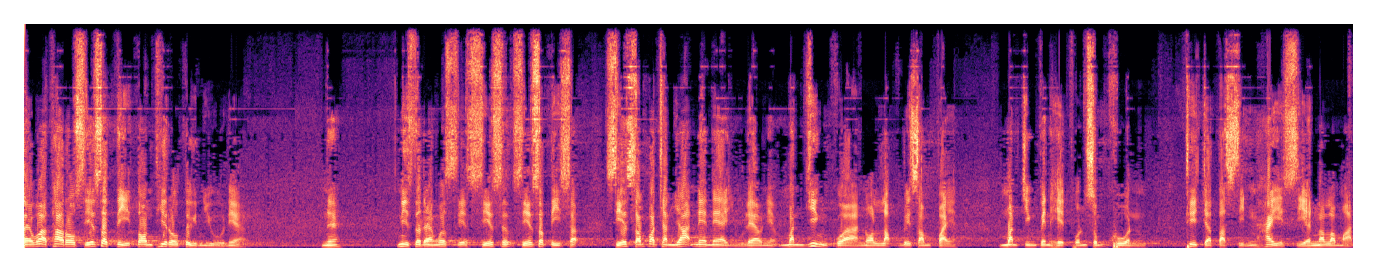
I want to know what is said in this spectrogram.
แต่ว่าถ้าเราเสียสติตอนที่เราตื่นอยู่เนี่ยเนี่ยนี่แสดงว่าเสียเสียเสียสติเสียสัมปชัญญะแน่ ๆ อยู่แล้วเนี่ยมันยิ่งกว่านอนหลับด้วยซ้ำไป มันจึงเป็นเหตุผลสมควรที่จะตัดสินให้เสียนละหมาด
